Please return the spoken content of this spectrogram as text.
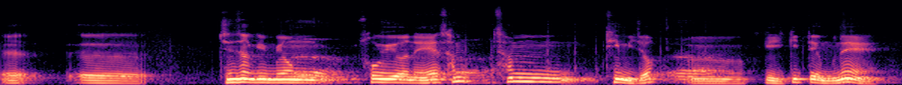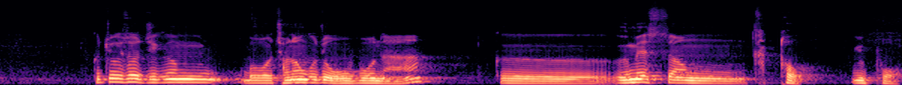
에, 에, 진상규명 소위원회의 3, 삼팀이죠 어, 그게 있기 때문에 그쪽에서 지금 뭐 전원구조 오보나 그 음해성 카톡 유포,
